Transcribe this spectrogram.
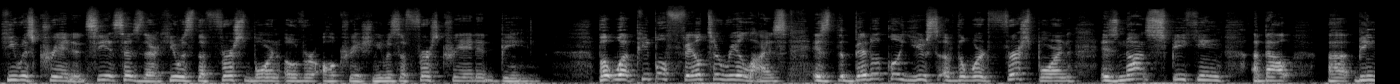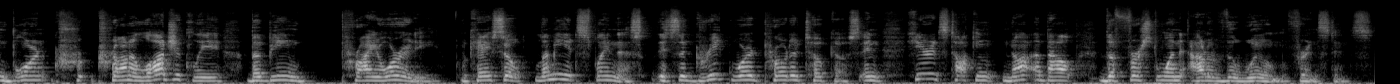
He was created. See, it says there, he was the firstborn over all creation. He was the first created being. But what people fail to realize is the biblical use of the word firstborn is not speaking about uh, being born cr- chronologically, but being priority. Okay, so let me explain this. It's the Greek word prototokos, and here it's talking not about the first one out of the womb, for instance.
